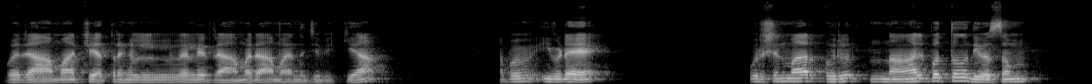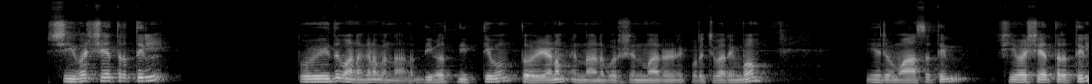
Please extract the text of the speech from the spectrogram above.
ഇപ്പോൾ രാമക്ഷേത്രങ്ങളിൽ രാമ രാമ എന്ന് ജപിക്കുക. അപ്പം ഇവിടെ പുരുഷന്മാർ ഒരു നാൽപ്പത്തൊന്ന് ദിവസം ശിവക്ഷേത്രത്തിൽ തൊഴുത് വണങ്ങണമെന്നാണ്. ദിവ നിത്യവും തൊഴണം എന്നാണ് പുരുഷന്മാരെ കുറിച്ച് പറയുമ്പോൾ ഈ ഒരു മാസത്തിൽ ശിവക്ഷേത്രത്തിൽ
